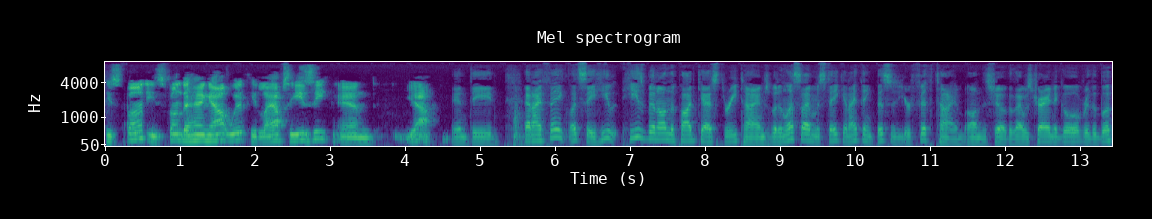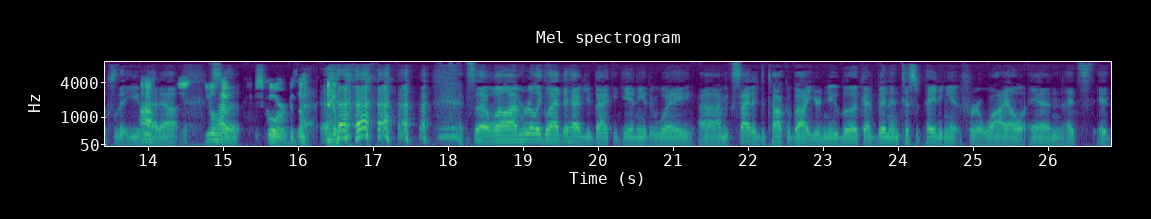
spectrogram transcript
he's fun. He's fun to hang out with. He laughs easy, and yeah. Indeed. And I think let's see, he he's been on the podcast three times, but unless I'm mistaken, I think this is your fifth time on the show because I was trying to go over the books that you've ah, had out. You'll so, have score because I. so well, I'm really glad to have you back again. Either way, uh, I'm excited to talk about your new book. I've been anticipating it for a while, and it's it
